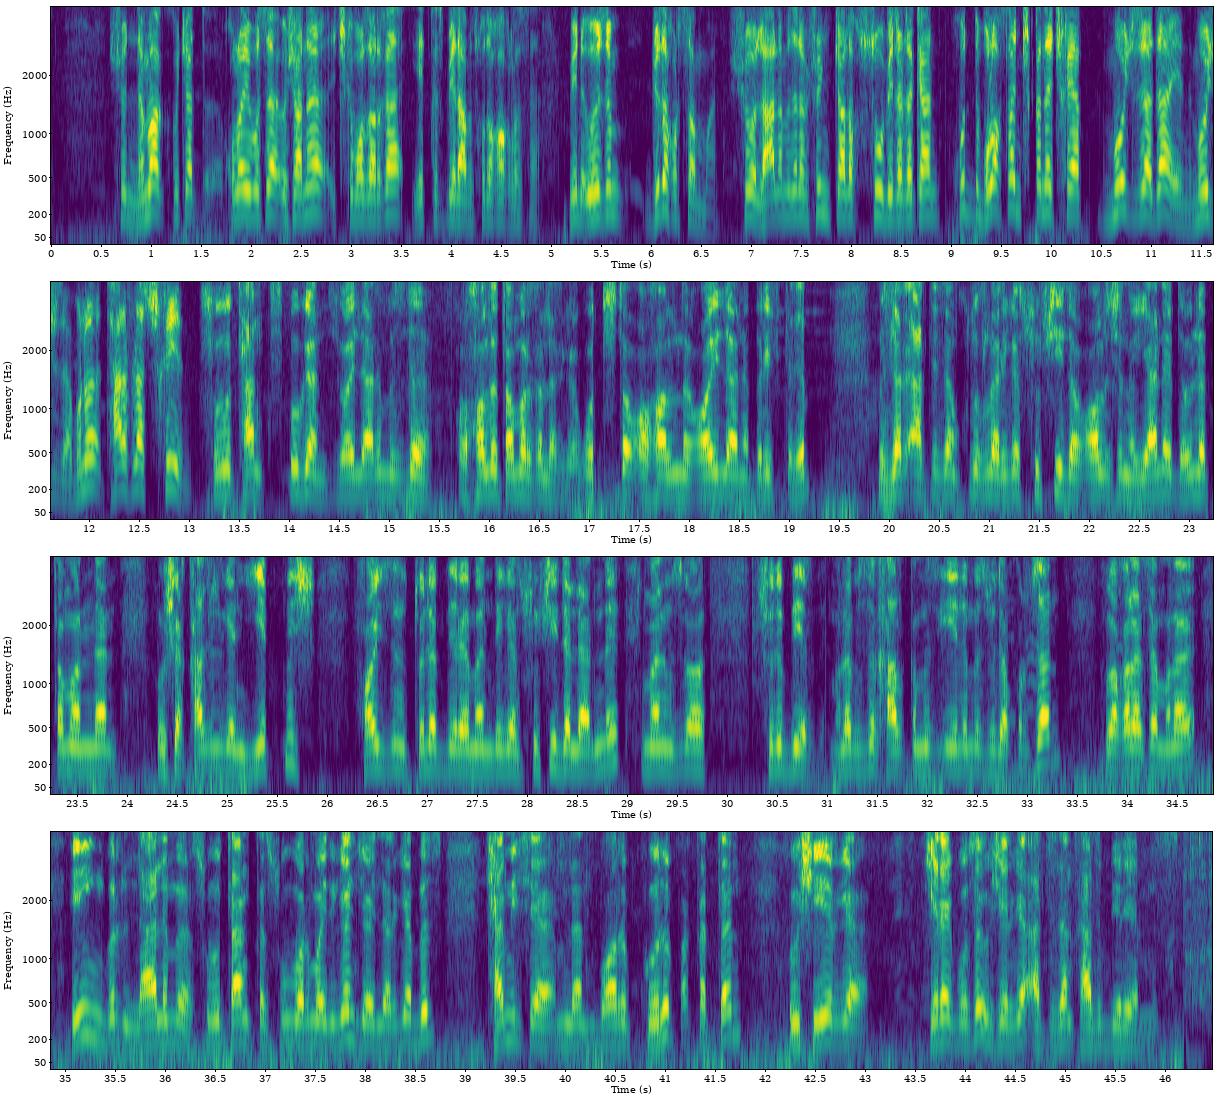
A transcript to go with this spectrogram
shu nima ko'chat qulay bo'lsa o'shani ichki bozorga yetkazib beramiz xudo xohlasa. Men o'zim juda xursandman. Shu lalimizdan ham shunchalik suv berar ekan. Xuddi buloqdan chiqqanday chiqyapti mo'jizada endi mo'jiza. Buni ta'riflash qiyin suvi tanqis bo'lgan joylarimizda aholi tomorqalarga o'ttizta aholini oilani biriktirib bizlar artezan quduqlariga subsidiya olishini ya'ni davlat tomonidan o'sha qazilgan yetmish foizini to'lab beraman degan subsidiyalarni tumanimizga tushirib berdi. Mana bizni xalqimiz elimiz juda xursand. Xudo xohlasa mana eng bir lalimi suvi tanqis suv bormaydigan joylarga biz komissiya bilan borib ko'rib haqiqatdan o'sha yerga kerak bo'lsa o'sha yerga artizan qazib beryapmiz.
